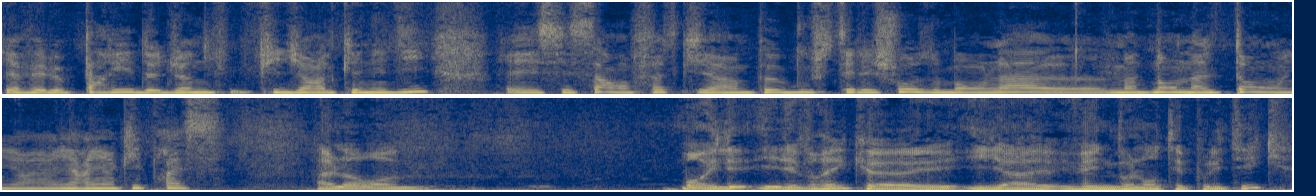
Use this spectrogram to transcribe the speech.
il y avait le pari de John Fitzgerald Kennedy, et c'est ça en fait qui a un peu boosté les choses. Bon là, euh, maintenant on a le temps, il y a, rien qui presse. Alors, euh, bon, il est, il est vrai qu'il y, avait une volonté politique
